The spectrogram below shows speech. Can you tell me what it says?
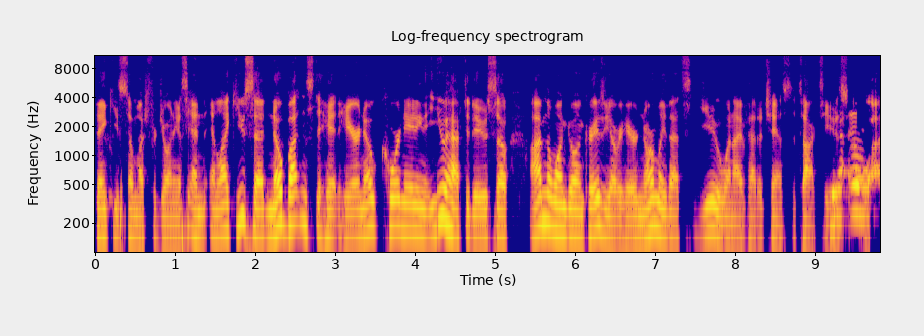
Thank you so much for joining us. And and like you said, no buttons to hit here, no coordinating that you have to do. So I'm the one going crazy over here. Normally that's you when I've had a chance to talk to you. Yeah, so uh,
